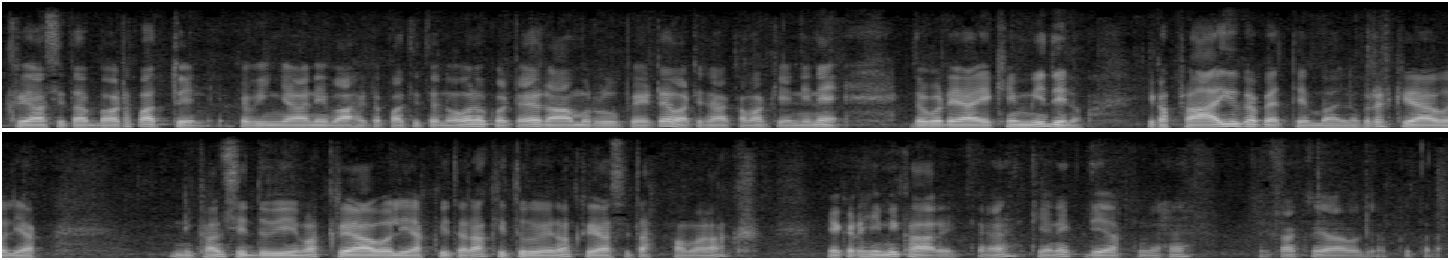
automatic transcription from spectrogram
ක්‍රියාසිතක් බවට පත් වෙන්නේ. ඒක විඥානයේ බාහිරට පතිත නොවනකොට රාම රූපයට වටිනාකමක් එන්නේ නැහැ. එතකොට එයා එකෙන් මිදෙනවා. ඒක ප්‍රායෝගික පැත්තෙන් බලනකොට ක්‍රියාවලියක් නිකන් සිදුවීමක් ක්‍රියාවලියක් විතරක් ඉතුරු වෙනවා ක්‍රියාසිතක් පමණක්. ඒකට හිමිකාරයෙක් කෙනෙක් දෙයක් නැහැ. ඒක ක්‍රියාවලියක් විතරයි.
